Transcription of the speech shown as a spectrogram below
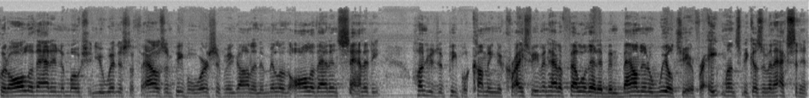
Put all of that into motion. You witnessed a thousand people worshiping God in the middle of all of that insanity. Hundreds of people coming to Christ. We even had a fellow that had been bound in a wheelchair for eight months because of an accident.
